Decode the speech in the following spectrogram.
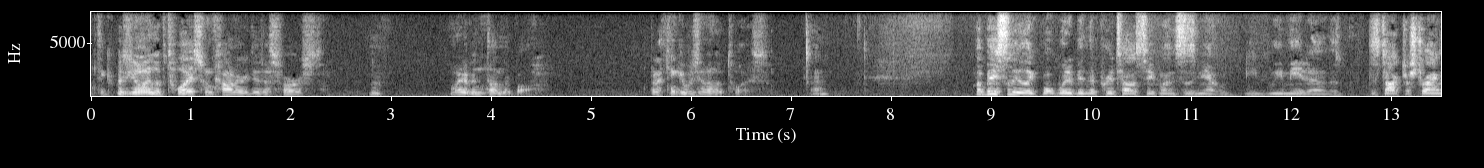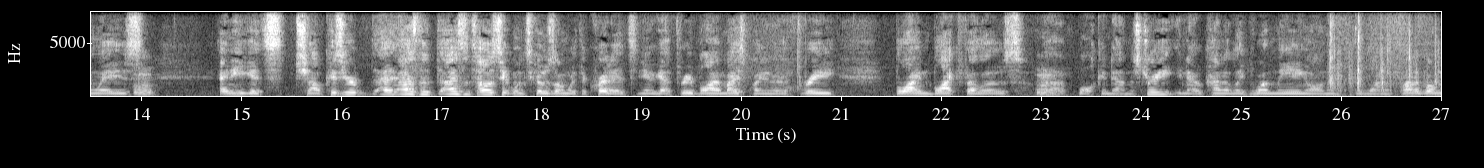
I think it was You Only Live Twice when Connery did us first. Hmm. Might have been Thunderball, but I think it was You Only Live Twice. But basically, like what would have been the pre-title sequences, you know, we- meet uh, this Doctor Strangways, Mhm. and he gets shot because you're as the as the title sequence goes on with the credits, you know, you got three blind mice playing, there are three blind black fellows uh, walking down the street, you know, kind of like one leaning on the one in front of them,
